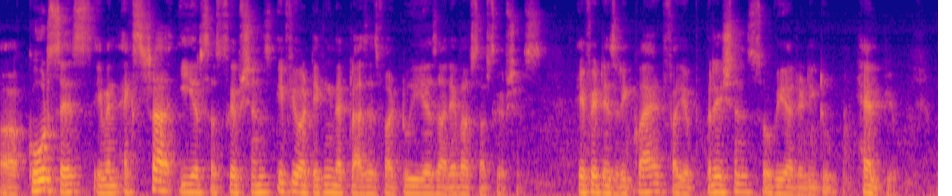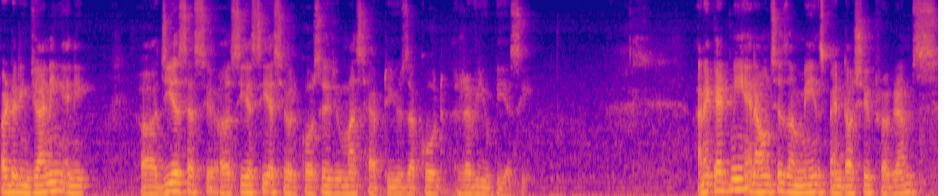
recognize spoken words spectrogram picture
uh, courses, even extra year subscriptions if you are taking the classes for two years or ever subscriptions. If it is required for your preparations, so we are ready to help you. But during joining any uh, GSS, uh, CSE Assure courses, you must have to use the code RAVIUPSC. An Academy announces a mains mentorship programs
